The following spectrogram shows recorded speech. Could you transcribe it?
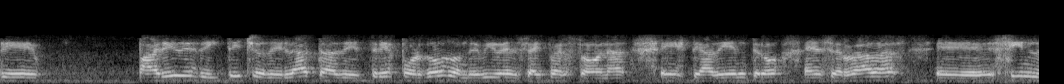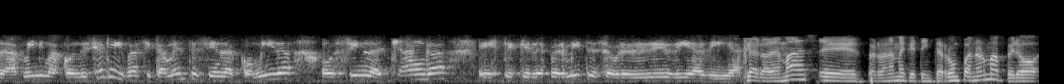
de paredes de techo de lata de 3x2 donde viven seis personas este adentro encerradas eh, sin las mínimas condiciones y básicamente sin la comida o sin la changa este que les permite sobrevivir día a día. Claro, además, eh, perdóname que te interrumpa Norma, pero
